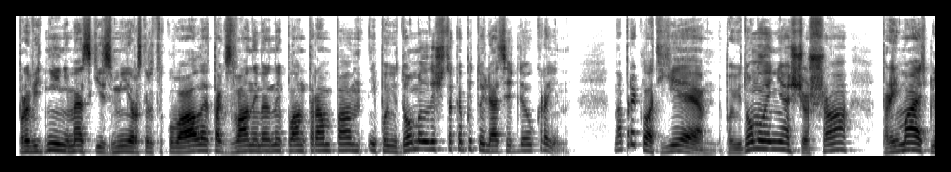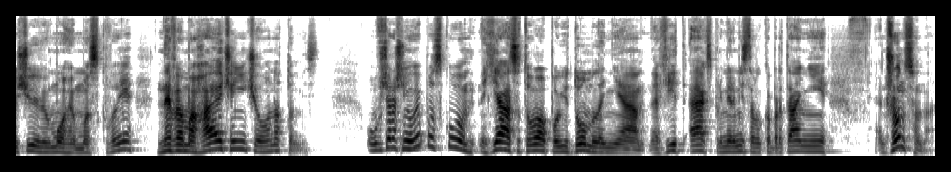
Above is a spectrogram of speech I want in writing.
Провідні німецькі ЗМІ розкритикували так званий мирний план Трампа і повідомили, що це капітуляція для України. Наприклад, є повідомлення, що США приймають ключові вимоги Москви, не вимагаючи нічого натомість. У вчорашньому випуску я цитував повідомлення від екс-прем'єр-міністра Великобританії Джонсона.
